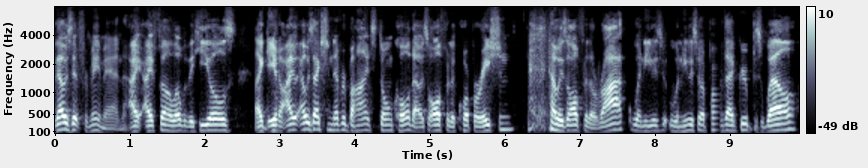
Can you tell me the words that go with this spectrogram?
that was it for me, man. I, I fell in love with the heels. Like, you know, I, I was actually never behind Stone Cold. I was all for the corporation. I was all for The Rock when he was when he was a part of that group as well.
